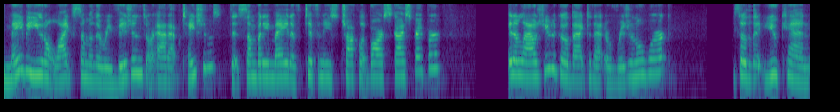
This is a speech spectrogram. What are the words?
maybe you don't like some of the revisions or adaptations that somebody made of Tiffany's chocolate bar skyscraper. It allows you to go back to that original work so that you can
